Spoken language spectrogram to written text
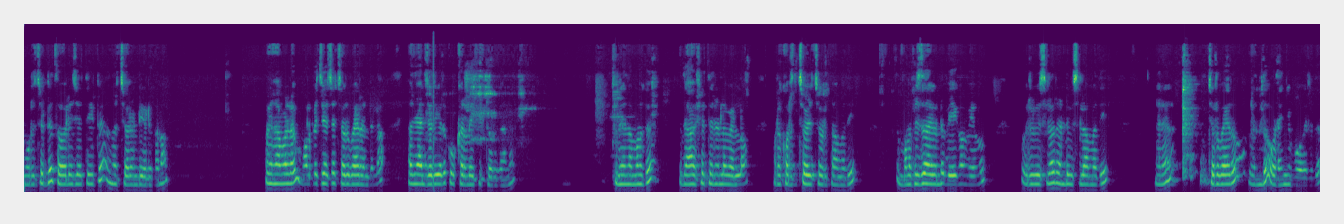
മുറിച്ചിട്ട് തോൽ ചെത്തിയിട്ട് ഒന്ന് ചുരണ്ടി എടുക്കണം പിന്നെ നമ്മൾ മുളപ്പിച്ച് വെച്ച ചെറുപയറുണ്ടല്ലോ അത് ഞാൻ ചെറിയൊരു കുക്കറിലേക്ക് ഇട്ട് കൊടുക്കുകയാണ്. പിന്നെ നമ്മൾക്ക് ഇത് ആവശ്യത്തിനുള്ള വെള്ളം ഇവിടെ കുറച്ച് ഒഴിച്ചു കൊടുത്താൽ മതി. മുളപ്പിച്ചതായതുകൊണ്ട് വേഗം വേഗം ഒരു വിസിലോ രണ്ട് വിസിലോ മതി. അങ്ങനെ ചെറുപയർ വെന്ത് ഉടഞ്ഞു പോകരുത്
